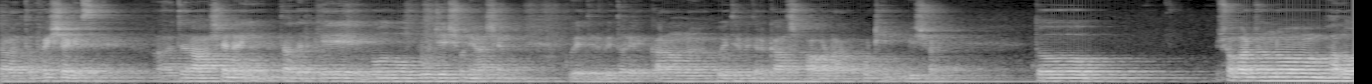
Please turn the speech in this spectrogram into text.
তারা তো ফাইসা গেছে। আর যারা আসে নাই, তাদেরকে বলব বুঝে শুনে আসেন কুয়েতের ভিতরে, কারণ কুয়েতের ভিতরে কাজ পাওয়াটা কঠিন বিষয়। তো সবার জন্য ভালো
